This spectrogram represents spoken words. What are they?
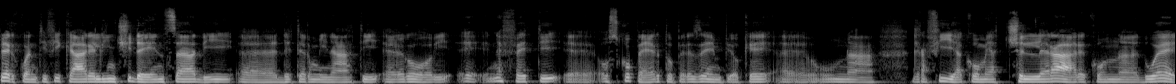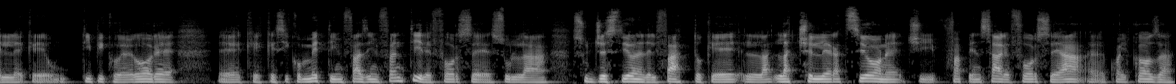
per quantificare l'incidenza di eh, determinati errori e in effetti eh, ho scoperto per esempio che eh, una grafia come accelerare con due L che è un tipico errore eh, che, che, si commette in fase infantile, forse sulla suggestione del fatto che la, l'accelerazione ci fa pensare forse a eh, qualcosa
